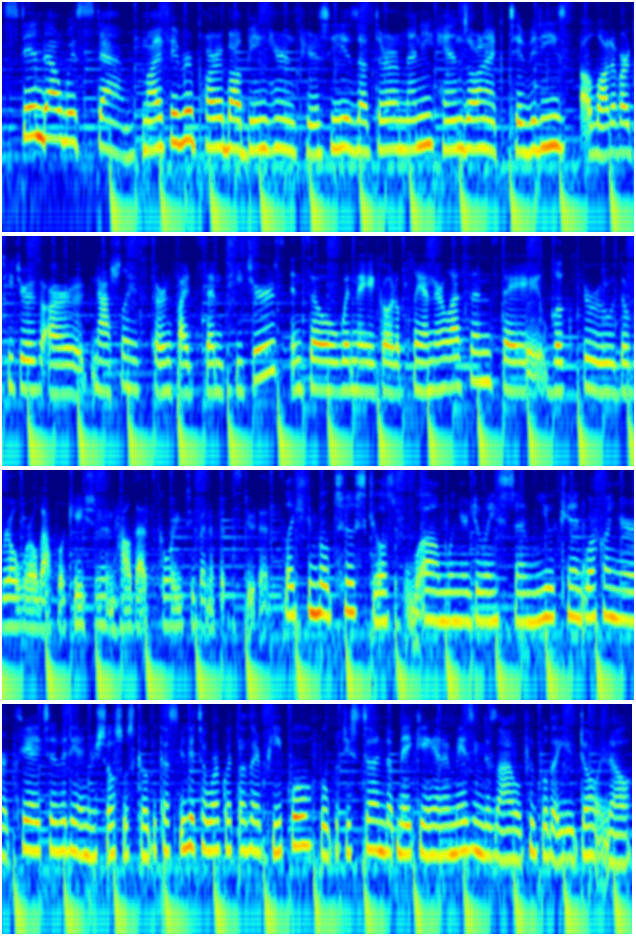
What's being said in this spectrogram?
Stand out with STEM. My favorite part about being here in Pearcy is that there are many hands-on activities. A lot of our teachers are nationally certified STEM teachers, and so when they go to plan their lessons, they look through the real-world application and how that's going to benefit the students. Like you can build two skills um, when you're doing STEM. You can work on your creativity and your social skill because you get to work with other people, but, but you still end up making an amazing design with people that you don't know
